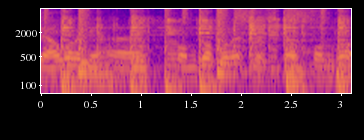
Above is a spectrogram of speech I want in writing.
Yeah, I want to get a uh, bomb drop on it so stealth bomb drop.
